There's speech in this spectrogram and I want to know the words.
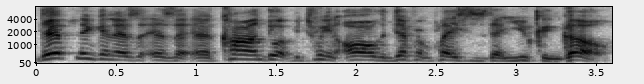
they're thinking as, a- as a, a conduit between all the different places that you can go,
